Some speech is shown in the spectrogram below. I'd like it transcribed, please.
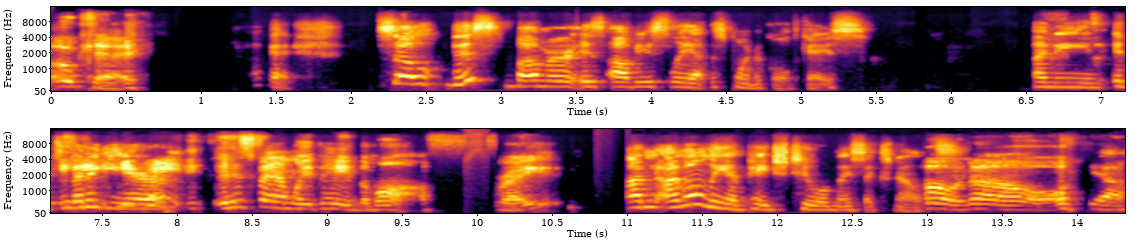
Okay. Okay. So this bummer is obviously at this point a cold case. I mean, it's been a He- he year. paid- his family paid them off, right? I'm I'm only on page two of my six notes. Oh no. yeah.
